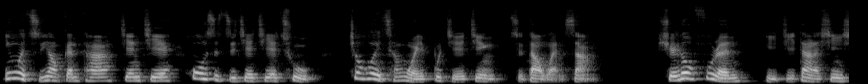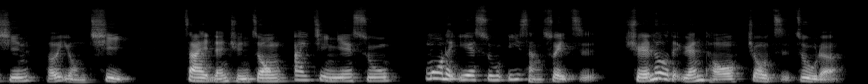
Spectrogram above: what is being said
因为只要跟他间接或是直接接触，就会成为不洁净，直到晚上。血肉妇人以极大的信心和勇气，在人群中挨近耶稣，摸了耶稣衣裳碎纸，血肉的源头就止住了。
